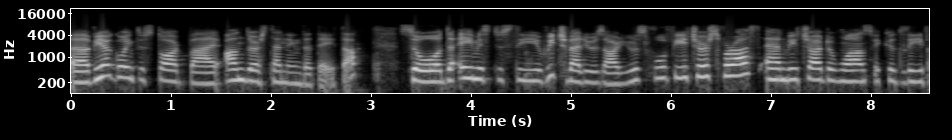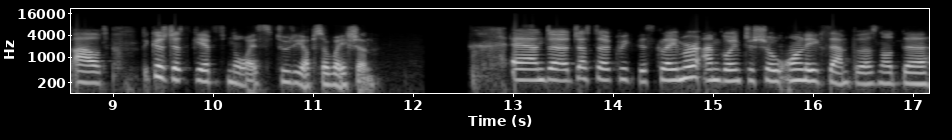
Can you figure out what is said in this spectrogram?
uh, we are going to start by understanding the data. So the aim is to see which values are useful features for us and which are the ones we could leave out because just give noise to the observation. And uh, just a quick disclaimer, I'm going to show only examples, not the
